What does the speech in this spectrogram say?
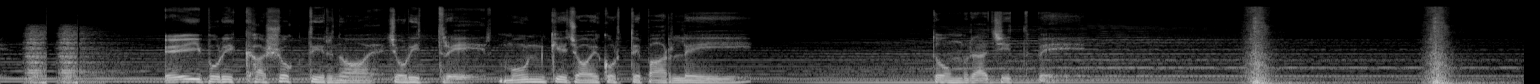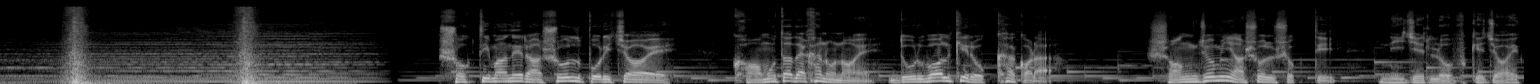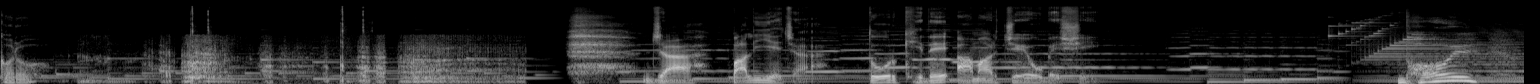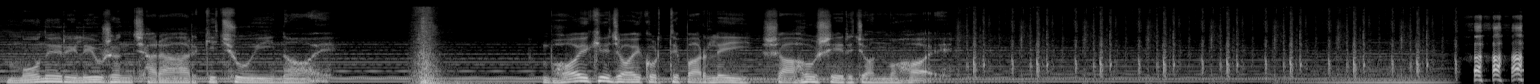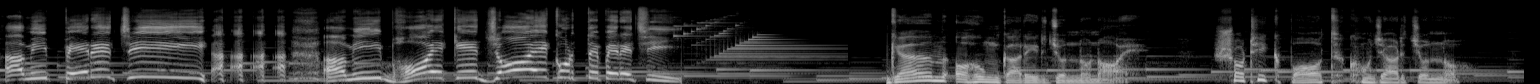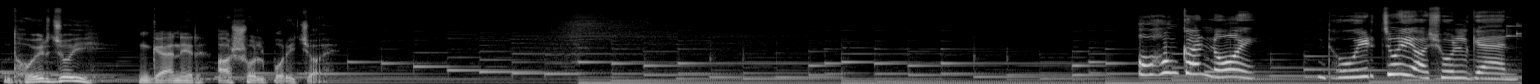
এই পরীক্ষা শক্তির নয়, চরিত্রের। মনকে জয় করতে পারলেই তোমরা জিতবে। শক্তিমানের আসল পরিচয় ক্ষমতা দেখানো নয়, দুর্বলকে রক্ষা করা। সংযমী আসল শক্তি নিজের লোভকে জয় করো। যা পালিয়ে যা। তোর খিদে আমার চেয়েও বেশি। ভয় মনের ইলিউশন ছাড়া আর কিছুই নয়। ভয়কে জয় করতে পারলেই সাহসের জন্ম হয়। আমি পেরেছি। আমি ভয়কে জয় করতে পেরেছি। জ্ঞান অহংকারের জন্য নয় সঠিক পথ খোঁজার জন্য। ধৈর্যই জ্ঞানের আসল পরিচয়। অহংকার নয় ধৈর্যই আসল জ্ঞান।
